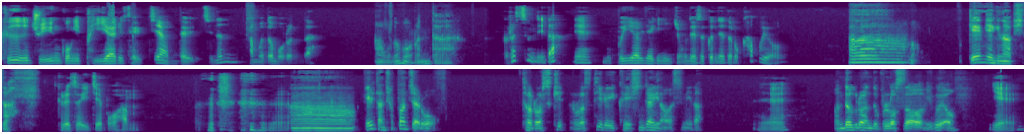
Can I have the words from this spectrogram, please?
그 주인공이 VR이 될지 안 될지는 아무도 모른다. 아무도 모른다. 그렇습니다. 예, 뭐 VR 얘기는 이 정도에서 끝내도록 하고요. 아, 게임 얘기나 합시다. 그래서 이제 뭐함. 어, 일단 첫 번째로, 저 러스키, Rusty Lake의 신작이 나왔습니다. 예, Underground Blossom이고요. 예.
